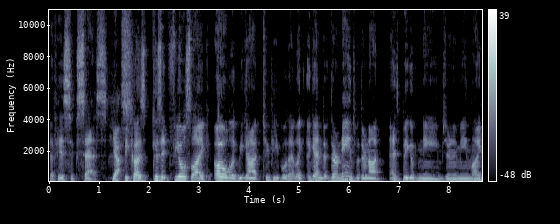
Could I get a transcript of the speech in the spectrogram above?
of his success. Yes. Because because it feels like oh like we got two people that like again they're, they're names but they're not as big of names. You know what I mean? Like.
